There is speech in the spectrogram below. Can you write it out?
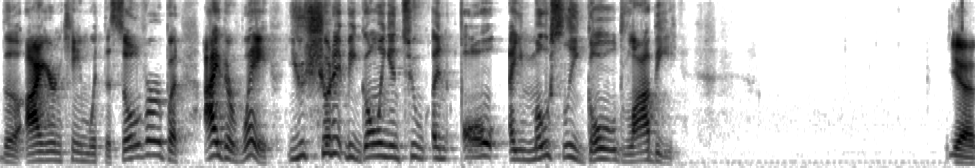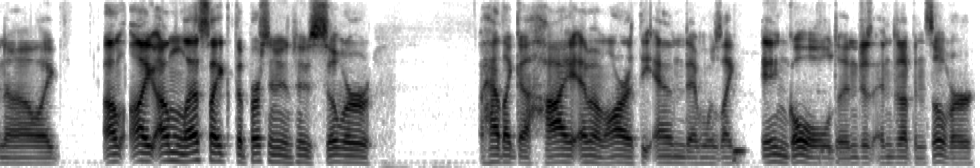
the iron came with the silver but either way you shouldn't be going into an all a mostly gold lobby yeah no like um, like unless like the person who's silver had like a high MMR at the end and was like in gold and just ended up in silver.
